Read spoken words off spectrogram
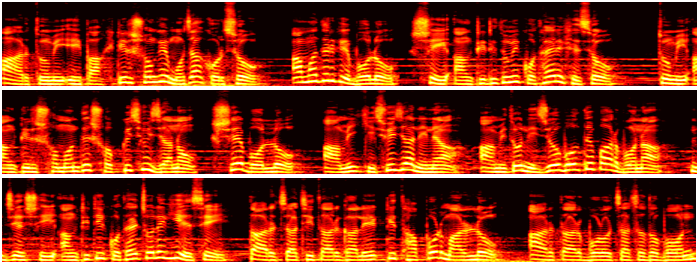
আর তুমি এই পাখিটির সঙ্গে মজা করছ। আমাদেরকে বলো, সেই আংটিটি তুমি কোথায় রেখেছো? তুমি আংটির সম্বন্ধে সবকিছুই জানো। সে বলল, আমি কিছুই জানি না। আমি তো নিজেও বলতে পারব না। যে সেই আংটিটি কোথায় চলে গিয়েছে? তার চাচি তার গালে একটি থাপড় মারলো, আর তার বড় চাচাতো বোন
